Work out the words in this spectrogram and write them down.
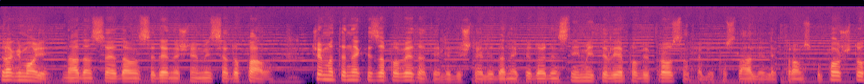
Dragi moji, nadam se da vam se današnja emisija dopala čemu te neki zapovedati ili bi šteli da neki dojdem snimiti, lijepo bi prosil kad bi poslali elektronsku poštu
